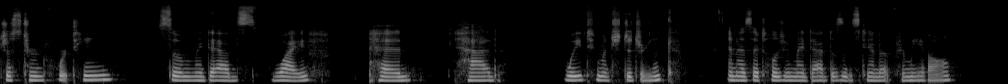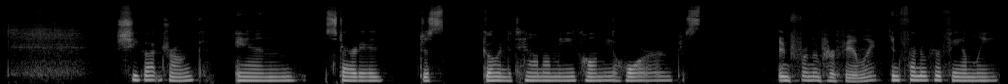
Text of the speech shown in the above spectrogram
just turned 14. So my dad's wife had had way too much to drink. And as I told you, my dad doesn't stand up for me at all. She got drunk and started just going to town on me, calling me a whore, just In front of her family? in front of her family.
